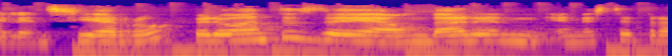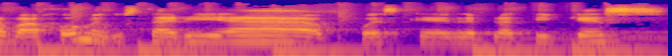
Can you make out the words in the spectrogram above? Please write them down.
el encierro, pero antes de ahondar en, en este trabajo, me gustaría pues que le platiques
